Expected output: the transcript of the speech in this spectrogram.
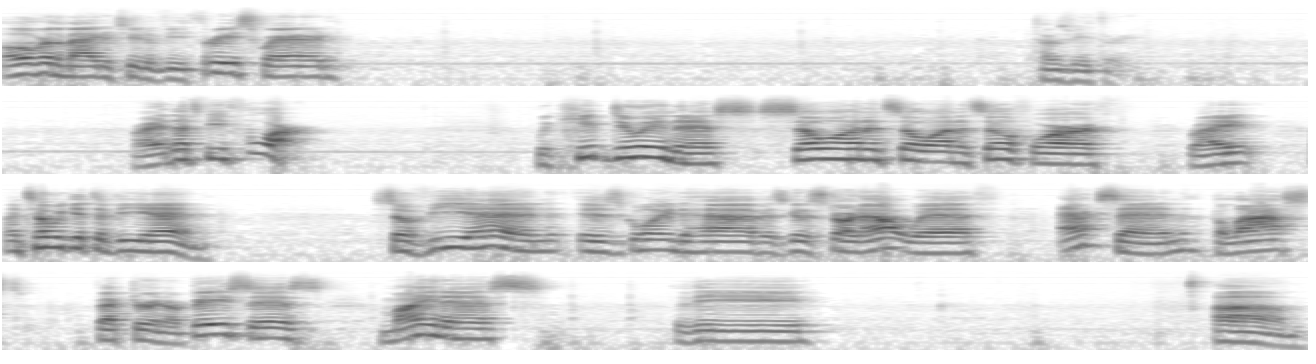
over the magnitude of v3 squared times v3 all right that's v4 we keep doing this so on and so on and so forth right until we get to Vn. So Vn is going to have is going to start out with xn, the last vector in our basis, minus the um,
